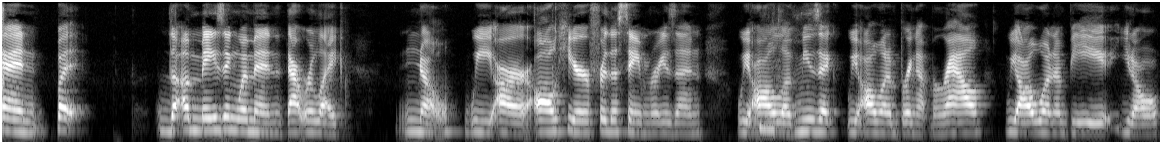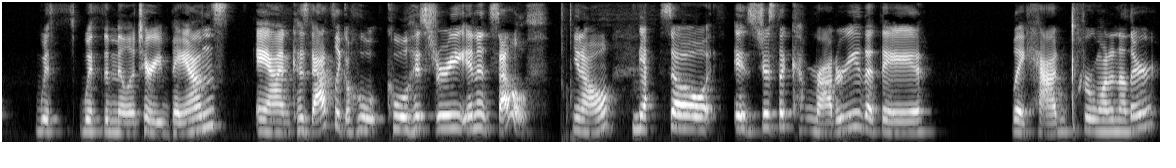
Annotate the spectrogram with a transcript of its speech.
And but the amazing women that were like no we are all here for the same reason. We all mm-hmm. love music. We all want to bring up morale. We all want to be you know with with the military bands. And because that's like a cool, cool history in itself you know? Yeah. so it's just the camaraderie that they like had for one another.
